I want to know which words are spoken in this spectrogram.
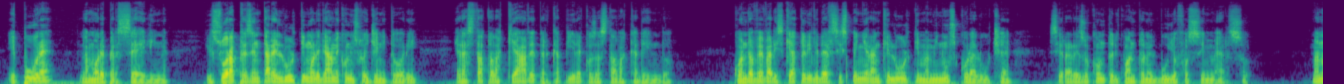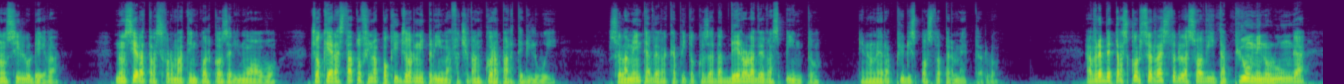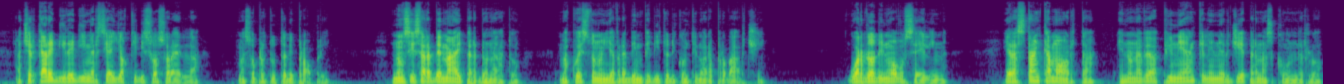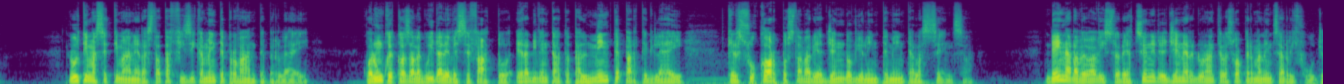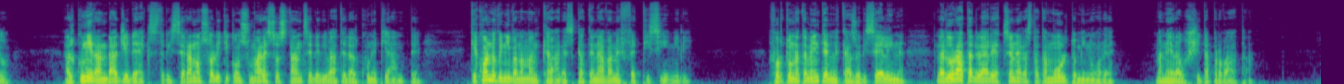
Eppure l'amore per Selin, il suo rappresentare l'ultimo legame con i suoi genitori, era stato la chiave per capire cosa stava accadendo. Quando aveva rischiato di vedersi spegnere anche l'ultima minuscola luce, si era reso conto di quanto nel buio fosse immerso. Ma non si illudeva. Non si era trasformato in qualcosa di nuovo. Ciò che era stato fino a pochi giorni prima faceva ancora parte di lui. Solamente aveva capito cosa davvero l'aveva spinto e non era più disposto a permetterlo avrebbe trascorso il resto della sua vita, più o meno lunga, a cercare di redimersi agli occhi di sua sorella, ma soprattutto dei propri. Non si sarebbe mai perdonato, ma questo non gli avrebbe impedito di continuare a provarci. Guardò di nuovo Selin. Era stanca morta e non aveva più neanche le energie per nasconderlo. L'ultima settimana era stata fisicamente provante per lei. Qualunque cosa la guida le avesse fatto era diventata talmente parte di lei che il suo corpo stava reagendo violentemente all'assenza. Deinar aveva visto reazioni del genere durante la sua permanenza al rifugio. Alcuni randaggi dextris erano soliti consumare sostanze derivate da alcune piante, che quando venivano a mancare scatenavano effetti simili. Fortunatamente nel caso di Selin la durata della reazione era stata molto minore, ma ne era uscita provata.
